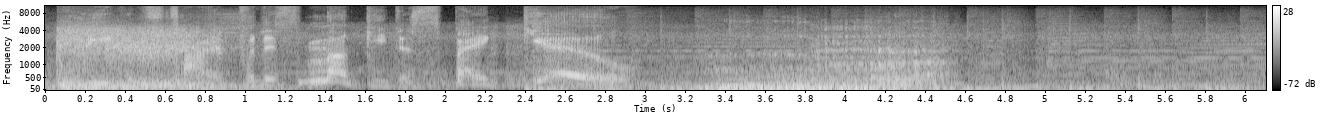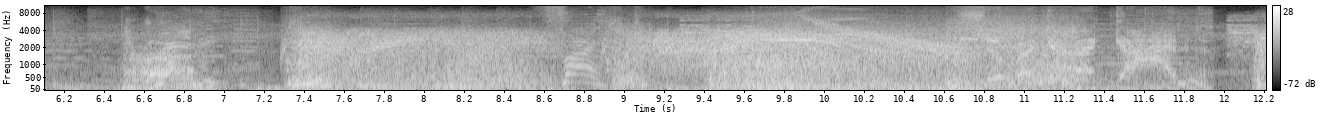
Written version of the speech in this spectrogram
believe it's time for this monkey to spank you. Ready. Fight. Super gun!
